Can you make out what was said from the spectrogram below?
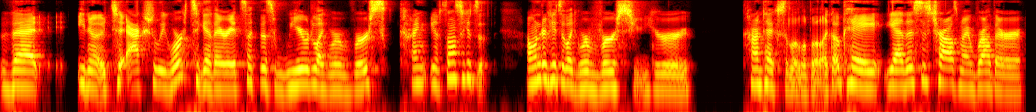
that you know to actually work together it's like this weird like reverse kind it's almost like it's i wonder if you have to like reverse your context a little bit. Like okay yeah this is charles my brother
